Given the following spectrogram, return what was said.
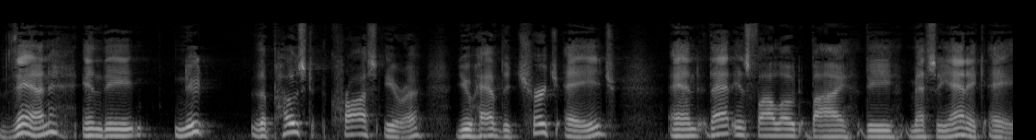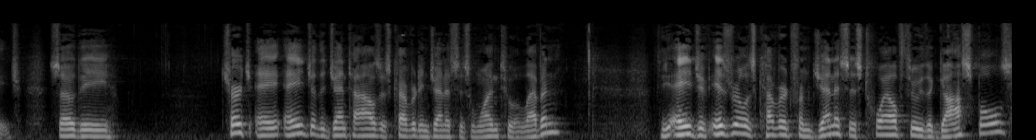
Then in the new the post cross era, you have the church age, and that is followed by the messianic age. So the church age of the Gentiles is covered in Genesis 1 to 11. The age of Israel is covered from Genesis 12 through the Gospels.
